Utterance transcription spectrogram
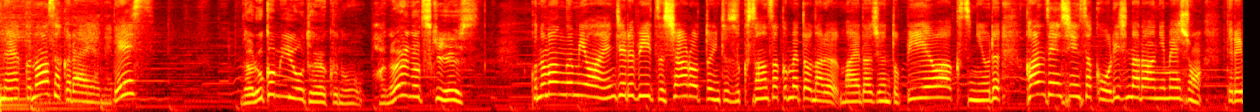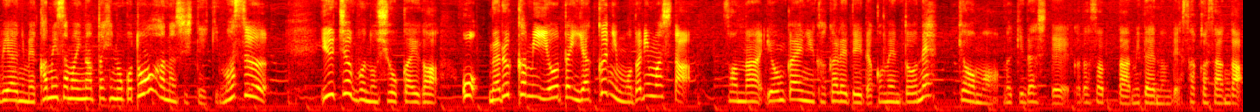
月の役の桜井彩音です。鳴上陽太役の花江夏樹です。この番組はエンジェルビーツシャーロットに続く3作目となる前田純と PA ワークスによる完全新作オリジナルアニメーションテレビアニメ神様になった日のことをお話ししていきます。YouTube の紹介がお鳴上陽太役に戻りました。そんな4回に書かれていたコメントをね今日も抜き出してくださったみたいなので作家さんが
